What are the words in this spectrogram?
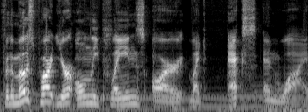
for the most part, your only planes are like X and Y.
